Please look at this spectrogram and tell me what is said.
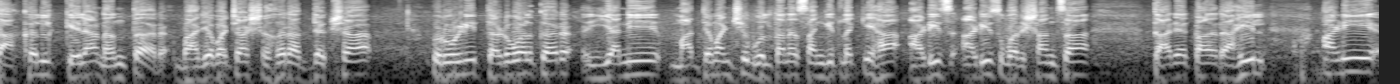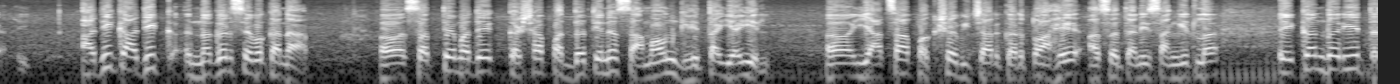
दाखल केल्यानंतर भाजपाच्या शहर अध्यक्षा रोहिणी तडवळकर यांनी माध्यमांशी बोलताना सांगितलं की हा अडीच अडीच वर्षांचा कार्यकाळ राहील आणि अधिकाधिक नगरसेवकांना सत्तेमध्ये कशा पद्धतीनं सामावून घेता येईल? याचा पक्ष विचार करतो आहे असं त्यांनी सांगितलं. एकंदरीत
